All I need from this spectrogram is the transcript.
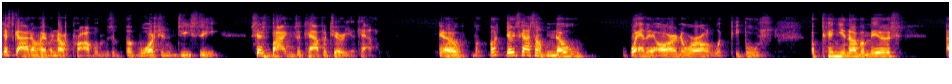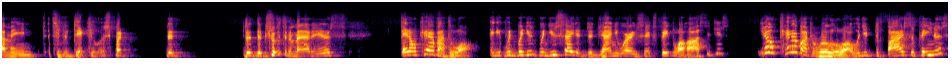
This guy don't have enough problems of, of Washington, D.C. Says Biden's a cafeteria Catholic. You know, but those guys don't know where they are in the world, what people's opinion of them is. I mean, it's ridiculous. But the the, the truth of the matter is, they don't care about the law. When, when you when you say that the January 6 people are hostages, you don't care about the rule of law. When you defy subpoenas,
